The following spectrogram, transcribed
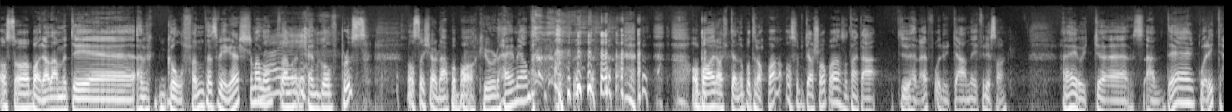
Og så bar jeg dem uti eh, golfen til svigers, som jeg lånte. En Golf pluss. Og så kjørte jeg på bakhjul hjem igjen. og bar alt det på trappa. Og så begynte jeg å se på det, så tenkte jeg du, denne får ikke jeg ned i fryseren. Jeg er jo ikke eh, jeg- Det går ikke.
